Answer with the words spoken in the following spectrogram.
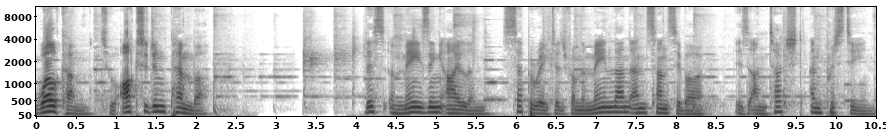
Welcome to Oxygene Pemba. This amazing island, separated from the mainland and Zanzibar, is untouched and pristine.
